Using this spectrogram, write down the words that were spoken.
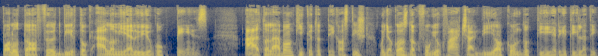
palota, földbirtok, állami előjogok, pénz. Általában kikötötték azt is, hogy a gazdag foglyok váltságdíja a kondottiérét illeti.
